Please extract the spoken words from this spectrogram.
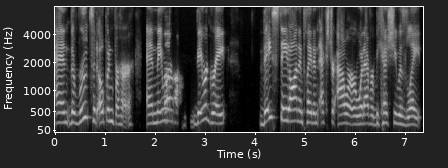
and the Roots had opened for her, and they were oh. they were great they stayed on and played an extra hour or whatever because she was late.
